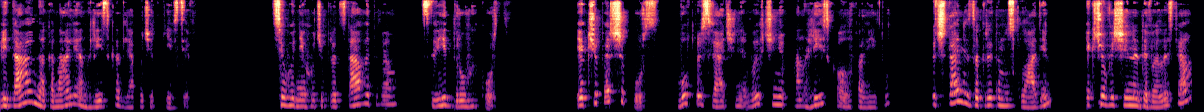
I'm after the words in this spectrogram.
Вітаю на каналі Англійська для початківців. Сьогодні я хочу представити вам свій другий курс. Якщо перший курс був присвячений вивченню англійського алфавіту, то читання в закритому складі. Якщо ви ще не дивилися,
